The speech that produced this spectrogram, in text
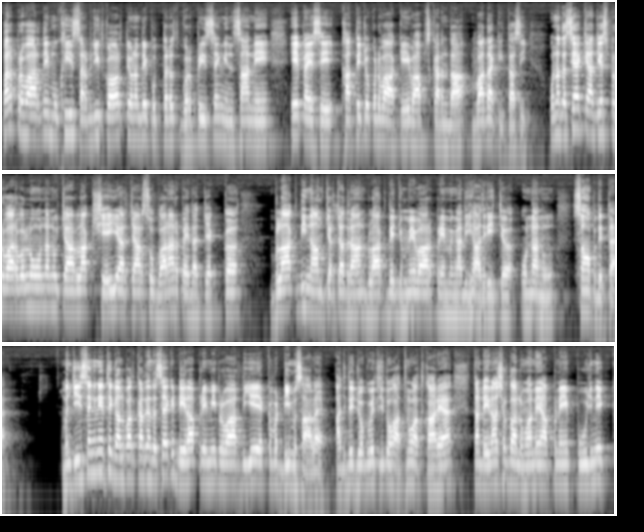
ਪਰ ਪਰਿਵਾਰ ਦੇ ਮੁਖੀ ਸਰਬਜੀਤ ਕੌਰ ਤੇ ਉਹਨਾਂ ਦੇ ਪੁੱਤਰ ਗੁਰਪ੍ਰੀਤ ਸਿੰਘ ਇਨਸਾਨ ਨੇ ਇਹ ਪੈਸੇ ਖਾਤੇ ਚੋਂ ਕਢਵਾ ਕੇ ਵਾਪਸ ਕਰਨ ਦਾ ਵਾਅਦਾ ਕੀਤਾ ਸੀ। ਉਹਨਾਂ ਦੱਸਿਆ ਕਿ ਅੱਜ ਇਸ ਪਰਿਵਾਰ ਵੱਲੋਂ ਉਹਨਾਂ ਨੂੰ 406412 ਰੁਪਏ ਦਾ ਚੈੱਕ ਬਲਾਕ ਦੀ ਨਾਮ ਚਰਚਾ ਦੌਰਾਨ ਬਲਾਕ ਦੇ ਜ਼ਿੰਮੇਵਾਰ ਪ੍ਰੇਮੀਆਂ ਦੀ ਹਾਜ਼ਰੀ 'ਚ ਉਹਨਾਂ ਨੂੰ ਸੌਂਪ ਦਿੱਤਾ ਮਨਜੀਤ ਸਿੰਘ ਨੇ ਇੱਥੇ ਗੱਲਬਾਤ ਕਰਦਿਆਂ ਦੱਸਿਆ ਕਿ ਡੇਰਾ ਪ੍ਰੇਮੀ ਪਰਿਵਾਰ ਦੀ ਇਹ ਇੱਕ ਵੱਡੀ ਮਿਸਾਲ ਹੈ। ਅੱਜ ਦੇ ਯੁੱਗ ਵਿੱਚ ਜਦੋਂ ਹੱਥ ਨੂੰ ਹੱਥ ਖਾ ਰਿਹਾ ਹੈ, ਤਾਂ ਡੇਰਾ ਸ਼ਰਧਾਲੂਆਂ ਨੇ ਆਪਣੇ ਪੂਜਨਿਕ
